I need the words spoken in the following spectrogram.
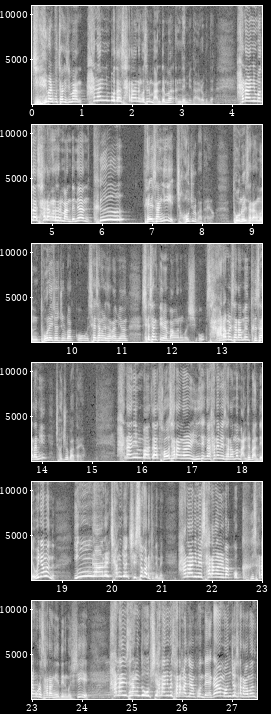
제발 부탁이지만 하나님보다 사랑하는 것을 만들면 안 됩니다, 여러분들. 하나님보다 사랑하는 것을 만들면 그 대상이 저주를 받아요. 돈을 사랑하면 돈의 저주를 받고 세상을 사랑하면 세상 때문에 망하는 것이고 사람을 사랑하면 그 사람이 저주를 받아요. 하나님보다 더 사랑을 인생과 하나님의 사랑은 만들면 안 돼요. 왜냐하면 인간을 창조한 질서가 그렇기 때문에 하나님의 사랑을 받고 그 사랑으로 사랑해야 되는 것이지 하나님 사랑도 없이 하나님을 사랑하지 않고 내가 먼저 사랑하면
